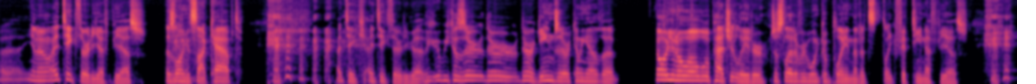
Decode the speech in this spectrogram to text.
uh, you know, I take 30 FPS as long as it's not capped. I take I take 30 because there there there are games that are coming out that oh you know well we'll patch it later. Just let everyone complain that it's like 15 FPS.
